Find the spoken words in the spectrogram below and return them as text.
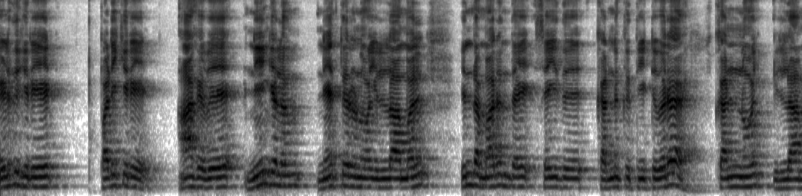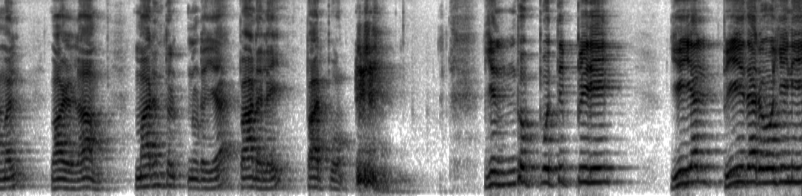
எழுதுகிறேன் படிக்கிறேன். ஆகவே நீங்களும் நேத்திர நோய் இல்லாமல் இந்த மருந்தை செய்து கண்ணுக்கு தீட்டு வர கண் நோய் இல்லாமல் வாழலாம். மருந்தினுடைய பாடலை பார்ப்போம். இந்து திப்பிலி இயல் பீதரோகிணி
